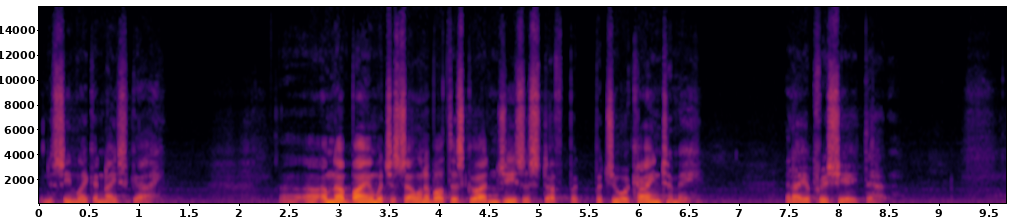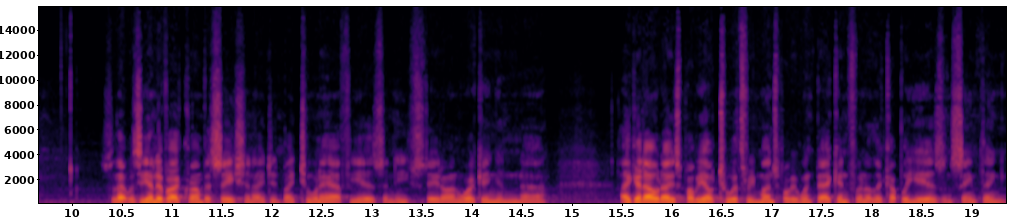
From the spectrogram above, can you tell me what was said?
and you seem like a nice guy. Uh, I'm not buying what you're selling about this God and Jesus stuff, but, but you were kind to me, and I appreciate that. So that was the end of our conversation. I did my two and a half years, and he stayed on working, and uh, I got out. I was probably out two or three months, probably went back in for another couple of years, and same thing,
